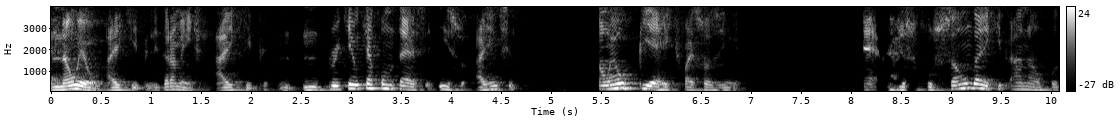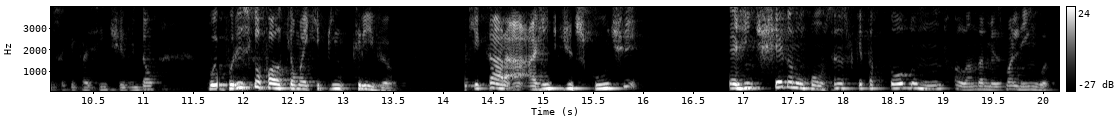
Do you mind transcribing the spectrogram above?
Não eu, a equipe, literalmente, a equipe. Porque o que acontece? Isso, a gente. Não é o Pierre que faz sozinho. É a discussão da equipe. Ah, não, putz, isso aqui faz sentido. Então, por, por isso que eu falo que é uma equipe incrível. Porque, cara, a, a gente discute e a gente chega num consenso porque está todo mundo falando a mesma língua.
